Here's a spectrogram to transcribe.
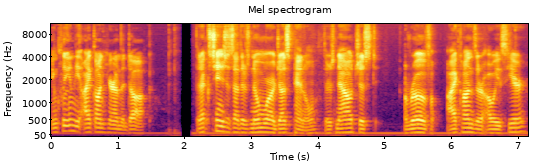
including the icon here on the dock. The next change is that there's no more adjust panel, there's now just a row of icons that are always here,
